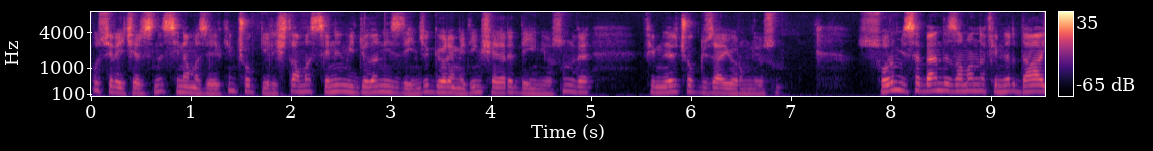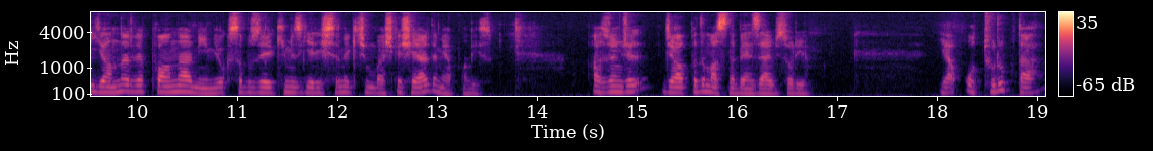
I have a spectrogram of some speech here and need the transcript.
Bu süre içerisinde sinema zevkin çok gelişti ama senin videolarını izleyince göremediğim şeylere değiniyorsun ve filmleri çok güzel yorumluyorsun. Sorum ise ben de zamanla filmleri daha iyi anlar ve puanlar mıyım yoksa bu zevkimizi geliştirmek için başka şeyler de mi yapmalıyız? Az önce cevapladım aslında benzer bir soruyu. Ya oturup da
